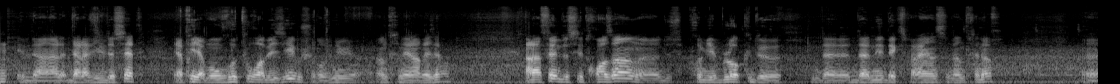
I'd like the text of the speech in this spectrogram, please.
et dans, dans la ville de Sète. Et après, il y a mon retour à Béziers où je suis revenu entraîner la réserve. À la fin de ces trois ans, de ce premier bloc de- de- d'années d'expérience d'entraîneur, euh,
